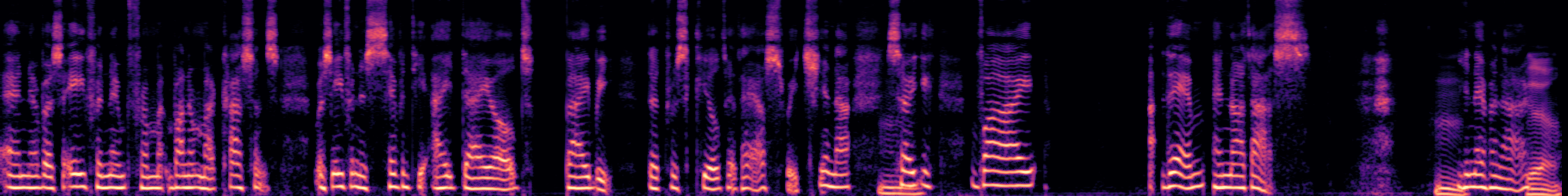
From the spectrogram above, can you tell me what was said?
and there was even from one of my cousins was even a seventy-eight day old baby that was killed at Auschwitz. You know, so hmm. you, why them and not us? Mm. You never know. Yeah.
